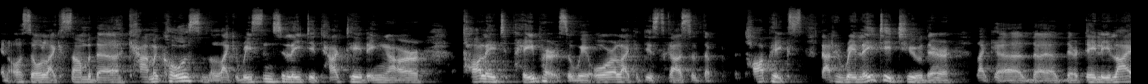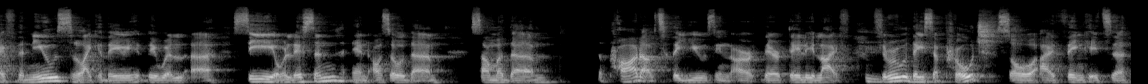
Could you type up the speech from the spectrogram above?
and also like some of the chemicals like recently detected in our toilet paper. So we all like discuss the topics that are related to their like uh, the, their daily life, the news, like they they will uh, see or listen, and also the some of the the products they use in our their daily life mm-hmm. through this approach. So I think it's a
